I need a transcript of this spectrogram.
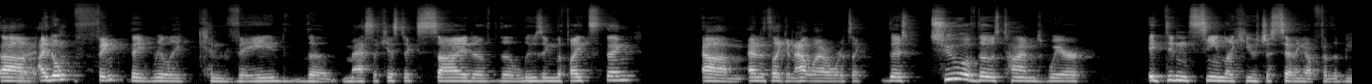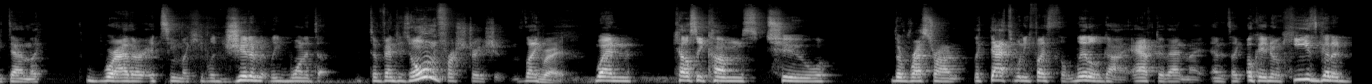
Um, Right. I don't think they really conveyed the masochistic side of the losing the fights thing. Um, and it's like an outlier where it's like there's two of those times where it didn't seem like he was just setting up for the beatdown. Like rather, it seemed like he legitimately wanted to to vent his own frustrations. Like right. when Kelsey comes to the restaurant, like that's when he fights the little guy after that night. And it's like, okay, no, he's gonna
